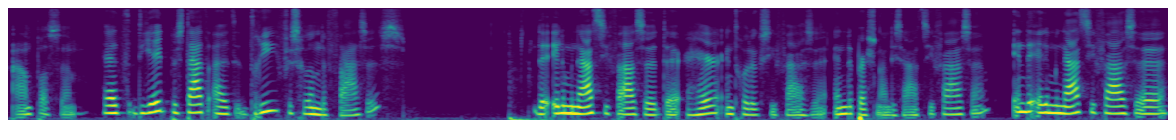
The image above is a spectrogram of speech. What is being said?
aanpassen. Het dieet bestaat uit drie verschillende fases. De eliminatiefase, de herintroductiefase en de personalisatiefase. In de eliminatiefase,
